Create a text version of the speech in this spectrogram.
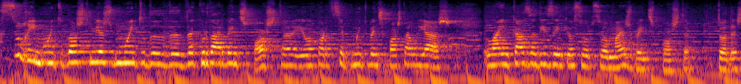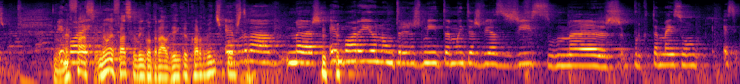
que sorri muito, gosto mesmo muito de, de- de acordar bem disposta. Eu acordo sempre muito bem disposta, aliás, lá em casa dizem que eu sou a pessoa mais bem disposta, de todas. Não é, fácil, não é fácil de encontrar alguém que acorde bem É disposto. verdade, mas embora eu não transmita muitas vezes isso, mas porque também sou. é assim,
